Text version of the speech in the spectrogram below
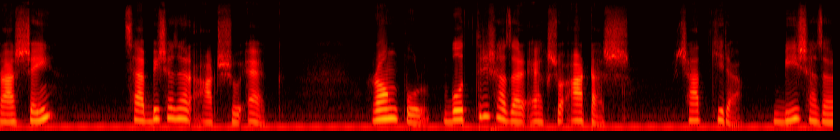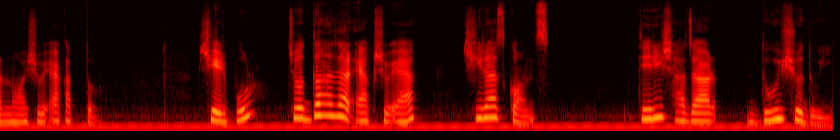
রাজশাহী ছাব্বিশ হাজার আটশো এক। রংপুর, বত্রিশ হাজার একশো আটাশ। সাতক্ষীরা, বিশ হাজার নয়শো একাত্তর। শেরপুর, চোদ্দ হাজার একশো এক। সিরাজগঞ্জ, তিরিশ হাজার দুইশো দুই।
